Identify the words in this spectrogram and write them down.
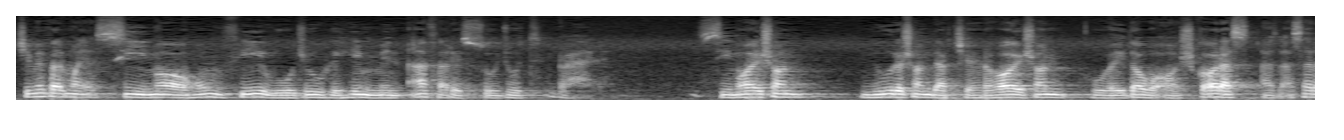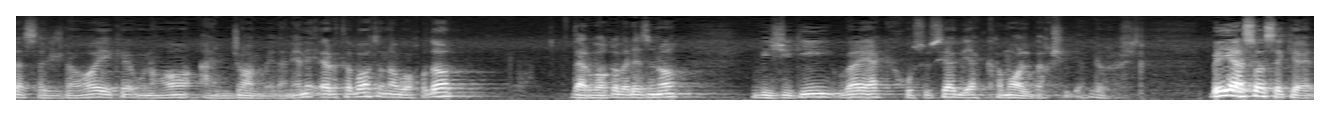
چی میفرماید؟ سیماهم فی وجوههم من اثر السجود. بله. سیمایشان نورشان در چهره هایشان هویدا و آشکار است از اثر سجده هایی که اونها انجام میدن. یعنی ارتباط اونها با خدا در واقع برای اونها ویژگی و یک خصوصیت و یک کمال بخشیده. درست. به اساسه که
